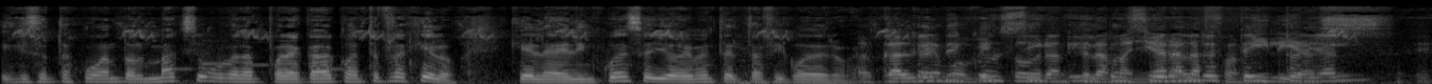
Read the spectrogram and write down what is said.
y que se está jugando al máximo para, para acabar con este flagelo, que es la delincuencia y obviamente el tráfico de drogas. Alcalde, hemos visto durante la mañana las este familias... Eh,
